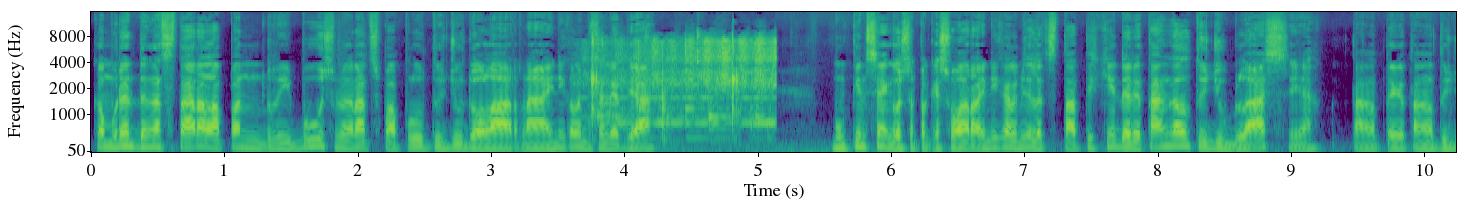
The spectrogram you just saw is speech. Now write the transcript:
kemudian dengan setara 8.947 dolar. Nah, ini kalau bisa lihat ya. Mungkin saya nggak usah pakai suara. Ini kalian bisa lihat statistiknya dari tanggal 17 ya, tanggal tanggal 17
